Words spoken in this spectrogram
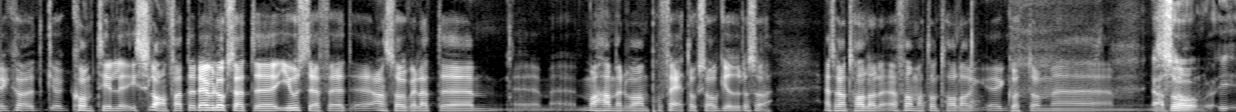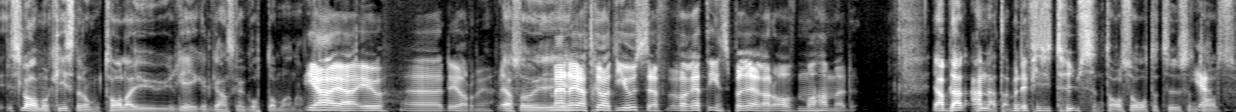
eh, ko- kom till islam. För att det är väl också att eh, Josef eh, ansåg väl att eh, Mohammed var en profet också av Gud och så. Jag tror han talade, jag för mig att de talar eh, gott om eh, Alltså, islam. islam och kristendom talar ju i regel ganska gott om varandra. Ja, ja, jo, eh, det gör de ju. Alltså, Men jag tror att Josef var rätt inspirerad av Mohammed. ja, bland annat. Men det finns ju tusentals och åter tusentals.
